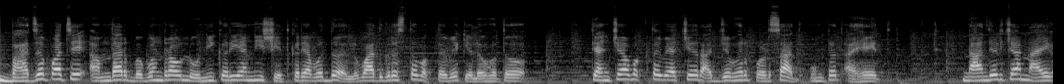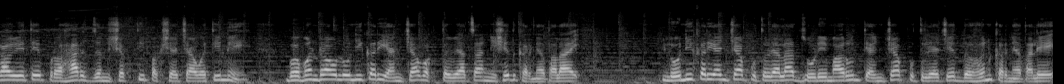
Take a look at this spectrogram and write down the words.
भाजपाचे आमदार बबनराव लोणीकर यांनी शेतकऱ्याबद्दल वादग्रस्त वक्तव्य केलं होतं. त्यांच्या वक्तव्याचे राज्यभर पडसाद उमटत आहेत. नांदेडच्या नायगाव येथे प्रहार जनशक्ती पक्षाच्या वतीने बबनराव लोणीकर यांच्या वक्तव्याचा निषेध करण्यात आलाय. लोणीकर यांच्या पुतळ्याला जोडे मारून त्यांच्या पुतळ्याचे दहन करण्यात आले.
